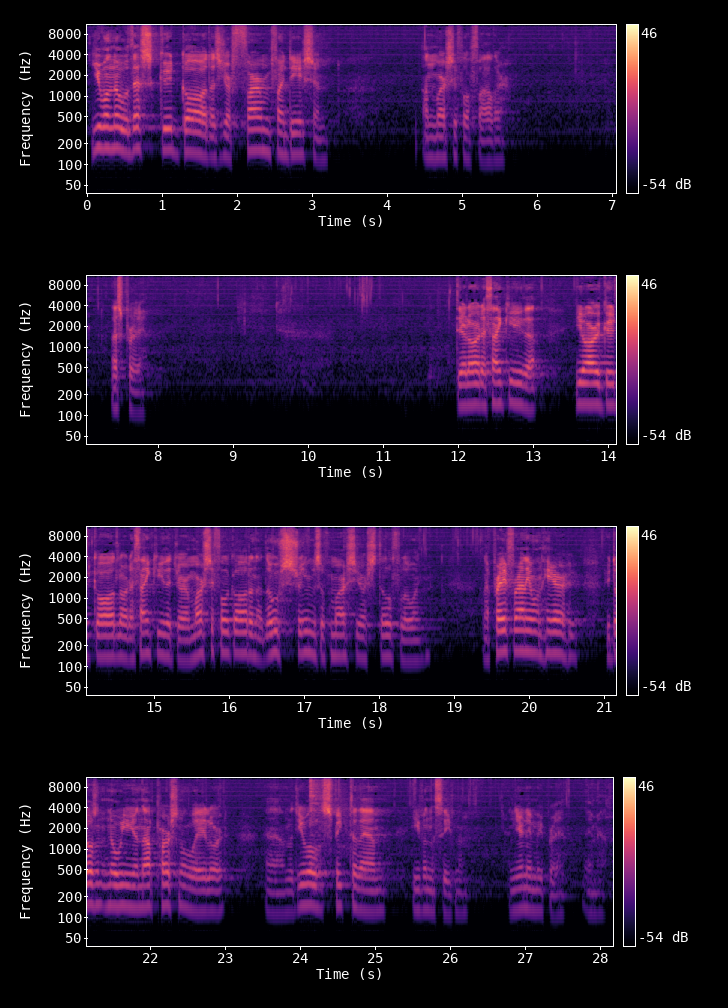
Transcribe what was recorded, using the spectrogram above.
You will know this good God as your firm foundation and merciful Father. Let's pray. Dear Lord, I thank you that you are a good God, Lord. I thank you that you're a merciful God and that those streams of mercy are still flowing. And I pray for anyone here who, who doesn't know you in that personal way, Lord, um, that you will speak to them even this evening. In your name we pray. Amen.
